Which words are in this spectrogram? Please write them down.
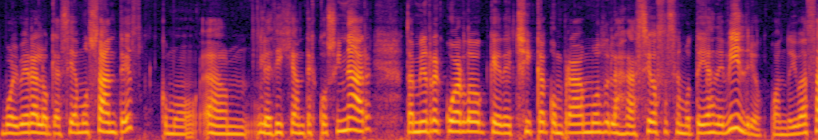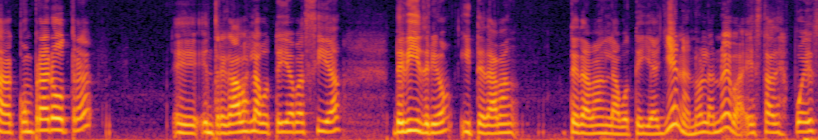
volver a lo que hacíamos antes, como les dije antes, cocinar. También recuerdo que de chica comprábamos las gaseosas en botellas de vidrio. Cuando ibas a comprar otra, eh, entregabas la botella vacía de vidrio y te daban, te daban la botella llena, ¿no? La nueva. Esta después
